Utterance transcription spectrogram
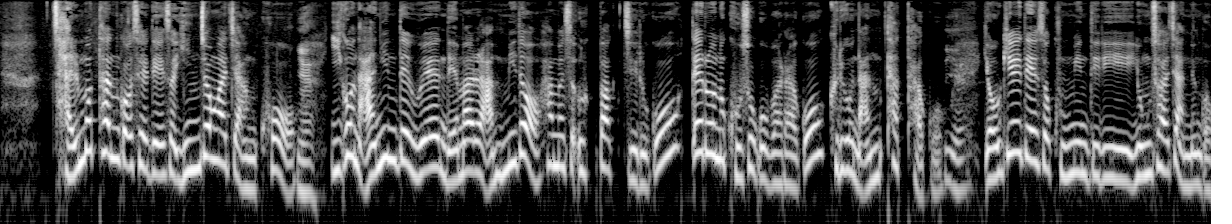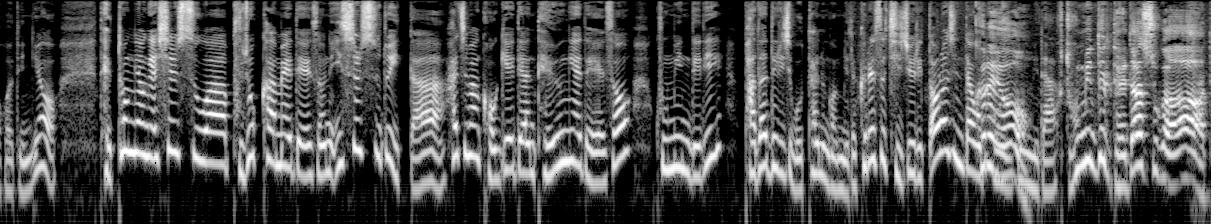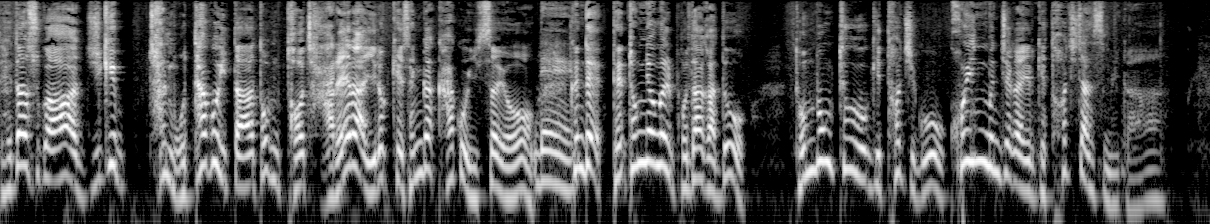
잘못한 것에 대해서 인정하지 않고 예. 이건 아닌데 왜 내 말을 안 믿어 하면서 윽박지르고 때로는 고소고발하고 그리고 난 탓하고 예. 여기에 대해서 국민들이 용서하지 않는 거거든요. 대통령의 실수와 부족함에 대해서는 있을 수도 있다. 하지만 거기에 대한 대응에 대해서 국민들이 받아들이지 못하는 겁니다. 그래서 지지율이 떨어진다고 그래요. 보는 겁니다. 국민들 대다수가 대다수가 이게 잘 못하고 있다. 좀 더 잘해라. 이렇게 생각하고 있어요. 네. 근데 대 통령을 보다가도 돈봉투기 터지고 코인 문제가 이렇게 터지지 않습니까?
